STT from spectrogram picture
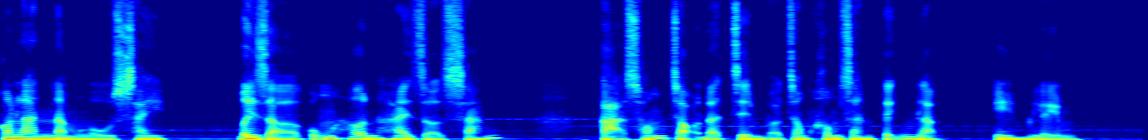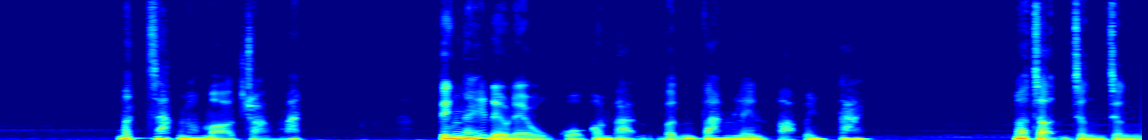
Con Lan nằm ngủ say, Bây giờ cũng hơn 2 giờ sáng. Cả xóm trọ đã chìm vào trong không gian tĩnh lặng, Im lìm. Bất giác nó mở choàng mắt. Tiếng ngáy đều đều của con bạn vẫn vang lên ở bên tai. Nó trợn trừng trừng,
